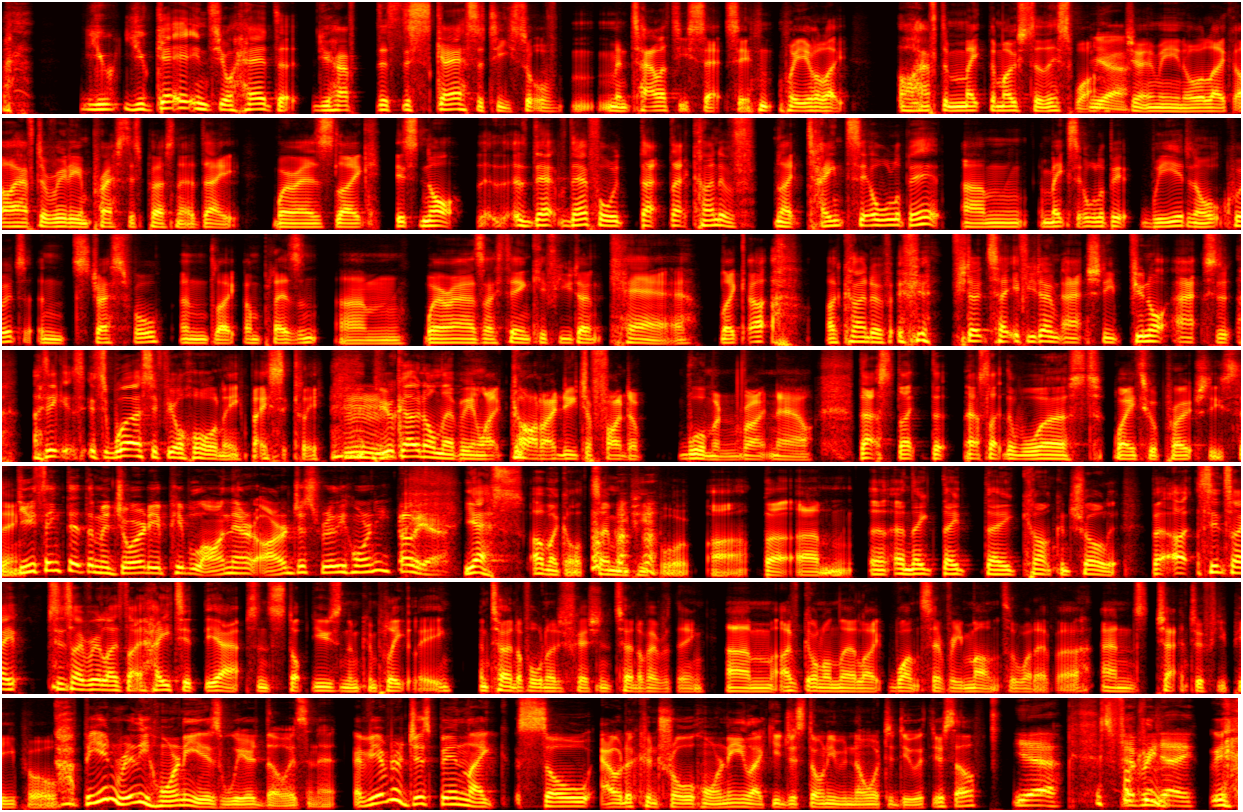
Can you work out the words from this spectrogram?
You you get it into your head that you have this this scarcity sort of mentality sets in where you're like, oh, I have to make the most of this one. Yeah. Do you know what I mean? Or like, oh, I have to really impress this person at a date. Whereas, like, it's not. Therefore, that that kind of like taints it all a bit. Um, and makes it all a bit weird and awkward and stressful and like unpleasant. Um, whereas I think if you don't care, like, uh, I kind of if you if you don't take if you don't actually if you're not actually, I think it's it's worse if you're horny. Basically, Mm. if you're going on there being like, God, I need to find a woman right now. That's like the that's like the worst way to approach these things. Do you think that the majority of people on there are just really horny? Oh, yeah. Yes. Oh my god, so many people are, but um, and and they they they can't control it. But uh, since I since I realized I hated the apps and stopped using them completely and turned off all notifications, turned off everything, um, I've gone on there like once every month or whatever and chatted to a few people. God, being really horny is weird though, isn't it? Have you ever just been like so out of control horny, like you just don't even know what to do with yourself? Yeah. It's Every fucking day.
